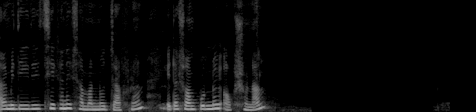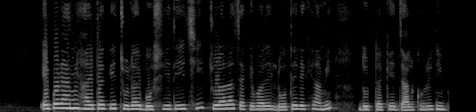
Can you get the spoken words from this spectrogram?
আর আমি দিয়ে দিয়েছি এখানে সামান্য জাফরান। এটা সম্পূর্ণই অপশনাল এরপরে আমি হাঁড়িটাকে চুলায় বসিয়ে দিয়েছি। চুলার আঁচ একেবারে লোতে রেখে আমি দুধটাকে জাল করে নিব।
